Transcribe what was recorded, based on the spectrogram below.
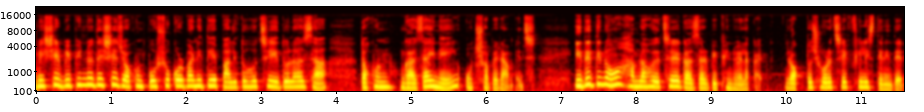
বিশ্বের বিভিন্ন দেশে যখন পশু কোরবানি দিয়ে পালিত হচ্ছে ঈদ উল আজহা তখন গাজায় নেই উৎসবের আমেজ। ঈদের দিনও হামলা হয়েছে গাজার বিভিন্ন এলাকায়। রক্ত ঝরেছে ফিলিস্তিনিদের।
